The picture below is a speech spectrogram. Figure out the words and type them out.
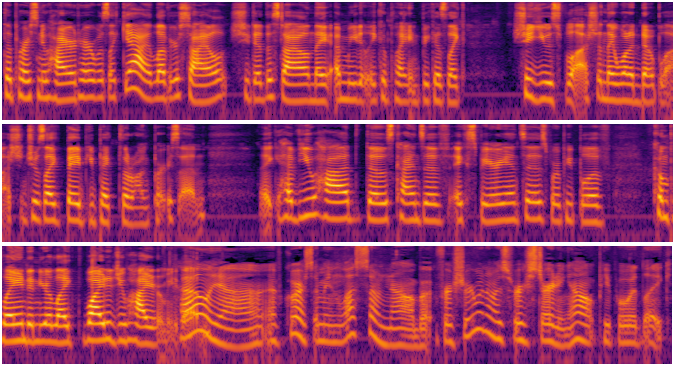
the person who hired her was like, "Yeah, I love your style." She did the style, and they immediately complained because like she used blush and they wanted no blush. And she was like, "Babe, you picked the wrong person." Like, have you had those kinds of experiences where people have complained and you're like, why did you hire me then? Hell yeah, of course. I mean, less so now, but for sure when I was first starting out, people would like,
